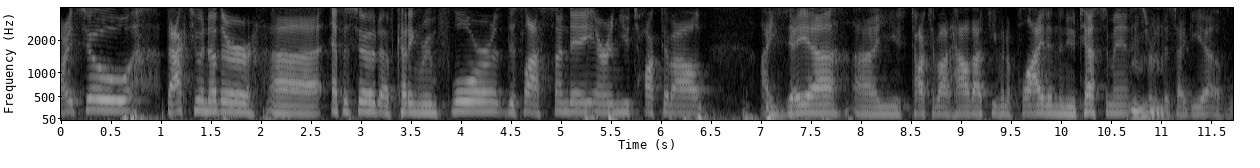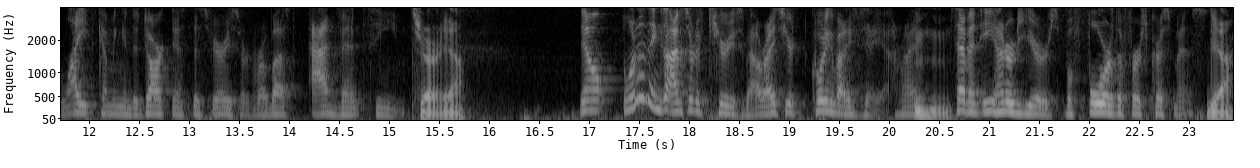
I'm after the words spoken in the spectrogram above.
All right, so back to another uh, episode of Cutting Room Floor. This last Sunday, Aaron, you talked about Isaiah. Uh, you talked about how that's even applied in the New Testament, sort of this idea of light coming into darkness, this very sort of robust Advent theme. Sure, yeah. Now, one of the things I'm sort of curious about, right? So you're quoting about Isaiah, right? Mm-hmm. Seven, eight hundred years before the first Christmas. Yeah.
